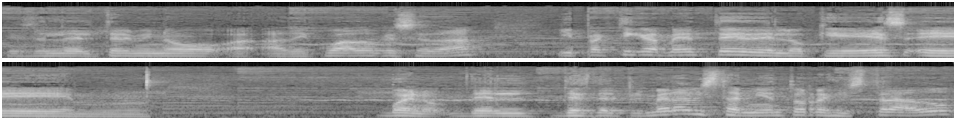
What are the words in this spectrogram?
que es el, el término a- adecuado que se da. Y prácticamente de lo que es, eh, bueno, del- desde el primer avistamiento registrado,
